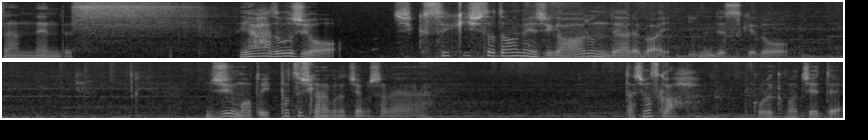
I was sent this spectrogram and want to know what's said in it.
残念です。いやどうしよう。蓄積したダメージがあるんであればいいんですけど。銃もあと一発しかなくなっちゃいましたね。出しますかこれマチエテ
